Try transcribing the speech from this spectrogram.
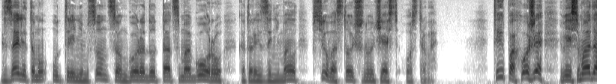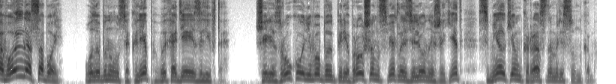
к залитому утренним солнцем городу Тацмагору, который занимал всю восточную часть острова. «Ты, похоже, весьма довольна собой», — улыбнулся Клеп, выходя из лифта. Через руку у него был переброшен светло-зеленый жакет с мелким красным рисунком.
